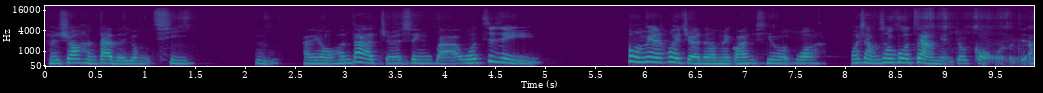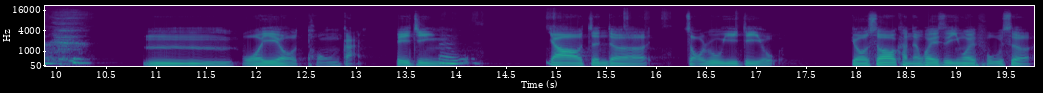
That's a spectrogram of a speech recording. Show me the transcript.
很需要很大的勇气，嗯，还有很大的决心吧。我自己后面会觉得没关系，我我我享受过这两年就够了，这样。嗯嗯，我也有同感，毕竟嗯要真的走入异地，有时候可能会是因为肤色，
